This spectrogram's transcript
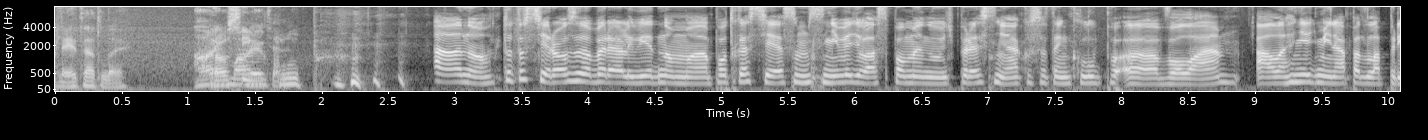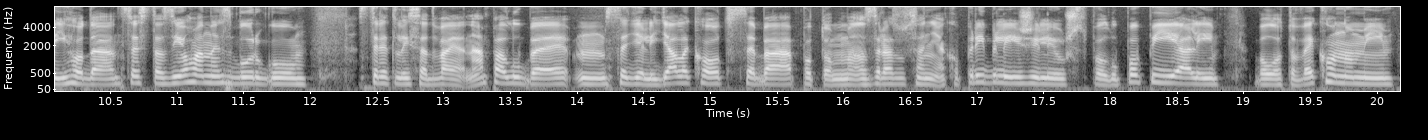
v lietadle. Aj Prosím ťa. klub. Áno, toto ste rozoberali v jednom eh, podcaste, ja som si nevedela spomenúť presne, ako sa ten klub uh, volá, ale hneď mi napadla príhoda. Cesta z Johannesburgu, stretli sa dvaja na palube, mm, sedeli ďaleko od seba, potom zrazu sa nejako priblížili, už spolu popíjali, bolo to v ekonomii,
